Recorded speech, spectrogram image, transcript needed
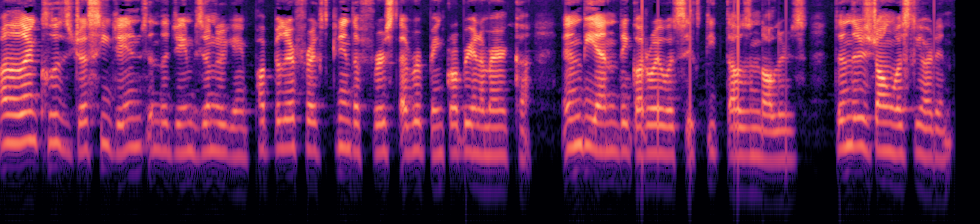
Another includes Jesse James in the James Younger Gang, popular for executing the first ever bank robbery in America. In the end, they got away with $60,000. Then there's John Wesley Hardin,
